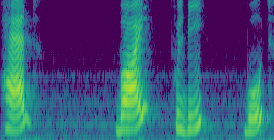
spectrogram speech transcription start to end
had. Buy, it will be bought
